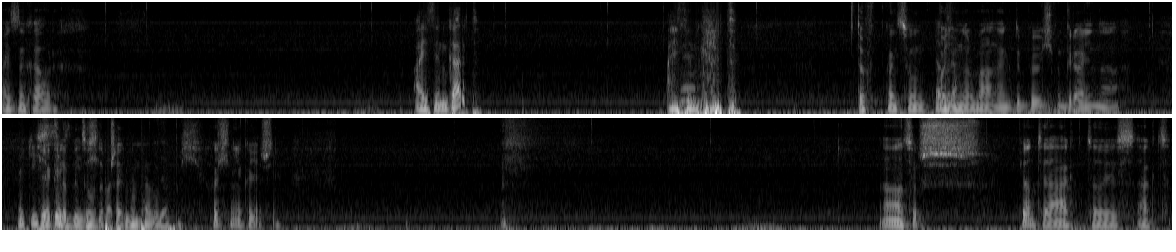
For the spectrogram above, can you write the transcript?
Eisenhower. Isengard? Isengard. To w końcu poziom normalny, gdybyśmy grali na Jakiś piekle, by coś lepszego mogło wypaść. Choć niekoniecznie. No cóż, piąty akt to jest akt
